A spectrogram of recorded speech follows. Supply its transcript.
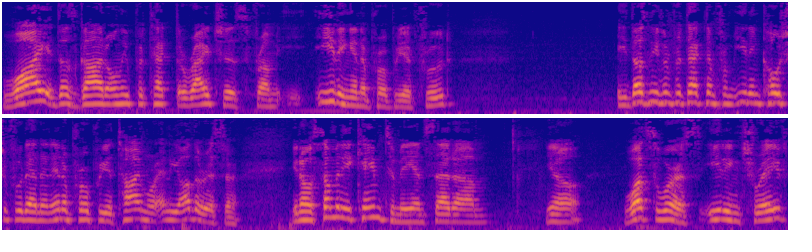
why does God only protect the righteous from eating inappropriate food? He doesn't even protect them from eating kosher food at an inappropriate time or any other isser. You know, somebody came to me and said, um, you know, what's worse, eating treif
